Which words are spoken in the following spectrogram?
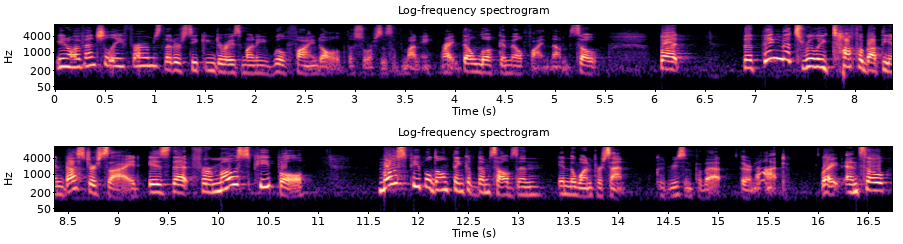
you know, eventually firms that are seeking to raise money will find all of the sources of money, right? They'll look and they'll find them. So, but the thing that's really tough about the investor side is that for most people, most people don't think of themselves in, in the 1%. Good reason for that, they're not, right? And so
